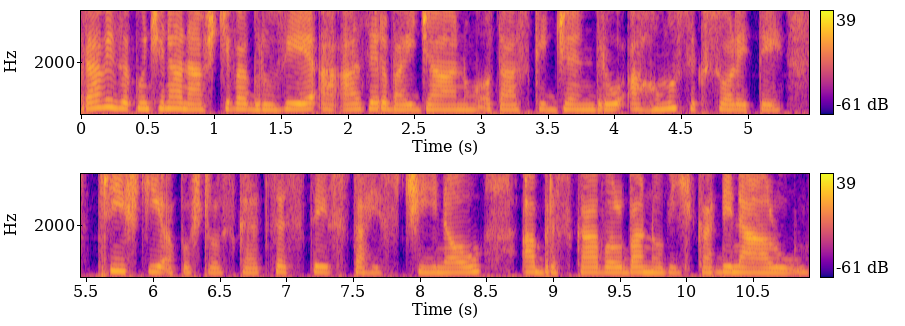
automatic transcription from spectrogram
Právě zakončená návštěva Gruzie a Azerbajdžánu, otázky genderu a homosexuality, příští apoštolské cesty, vztahy s Čínou a brzká volba nových kardinálů.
